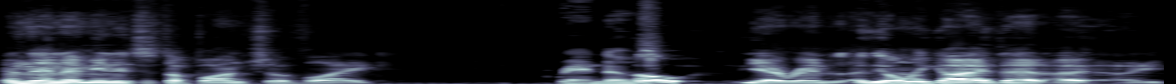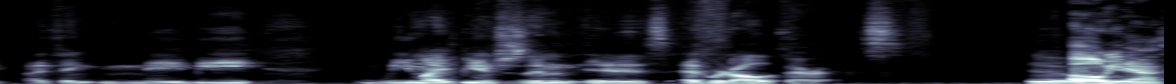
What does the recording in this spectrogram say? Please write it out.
And then I mean, it's just a bunch of like randos. Oh yeah, randos. The only guy that I, I, I think maybe we might be interested in is Edward Olivares. Oh yeah,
